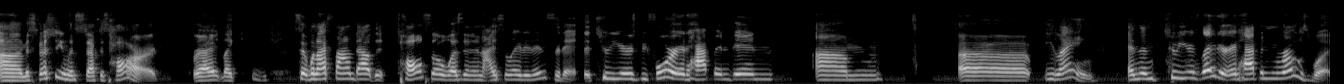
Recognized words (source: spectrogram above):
um especially when stuff is hard right like so when i found out that tulsa wasn't an isolated incident that two years before it happened in um uh elaine and then two years later it happened in rosewood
